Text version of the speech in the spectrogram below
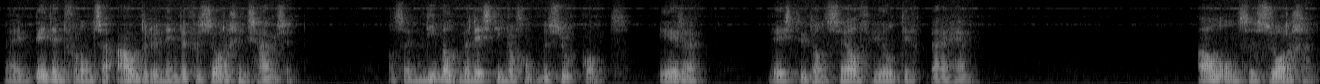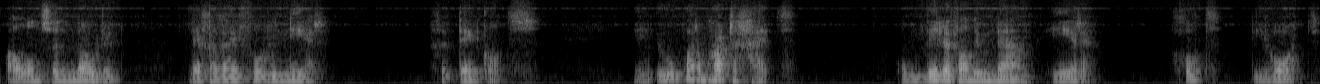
Wij bidden voor onze ouderen in de verzorgingshuizen. Als er niemand meer is die nog op bezoek komt, Heere, wees u dan zelf heel dicht bij hen. Al onze zorgen, al onze noden leggen wij voor u neer. Gedenk ons in uw barmhartigheid, omwille van uw naam, Heere, God die hoort.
